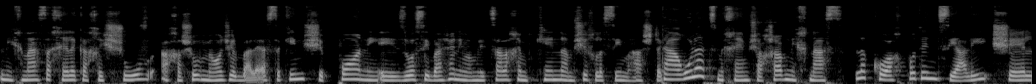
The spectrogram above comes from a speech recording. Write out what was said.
נכנס החלק החשוב, החשוב מאוד של בעלי עסקים, שפה אני, אה, זו הסיבה שאני ממליצה לכם כן להמשיך לשים השטג. תארו לעצמכם שעכשיו נכנס לקוח פוטנציאלי של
